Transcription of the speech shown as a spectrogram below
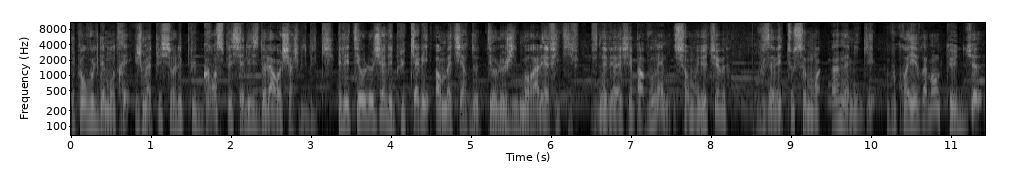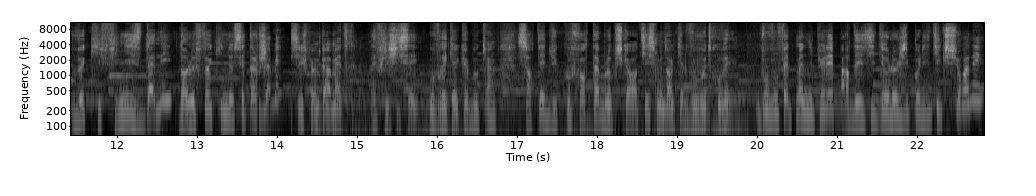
Et pour vous le démontrer, je m'appuie sur les plus grands spécialistes de la recherche biblique. Et les théologiens les plus calés en matière de théologie morale et affective. Venez vérifier par vous-même sur mon YouTube. Vous avez tous au moins un ami gay. Vous croyez vraiment que Dieu veut qu'il finisse d'année dans le feu qui ne s'éteint jamais? Si je peux me permettre, réfléchissez, ouvrez quelques bouquins, sortez du confortable obscurantisme dans lequel vous vous trouvez. Vous vous faites manipuler par des idéologies politiques surannées.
